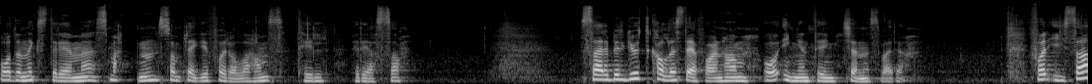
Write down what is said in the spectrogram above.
og den ekstreme smerten som preger forholdet hans til Reza. Serbergutt kaller stefaren ham, og ingenting kjennes verre. For Isa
